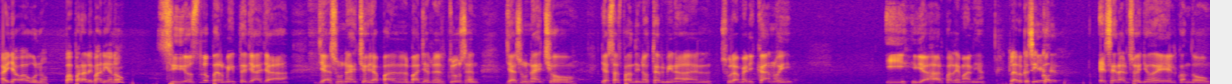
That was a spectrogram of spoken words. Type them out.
ahí ya va uno, va para Alemania, ¿no? Si Dios lo permite, ya, ya, ya es un hecho, ya para el Valle del Cruzen, ya es un hecho, ya está esperando y no terminar el suramericano y, y, y viajar para Alemania. Claro que sí. Ese, ese era el sueño de él cuando,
